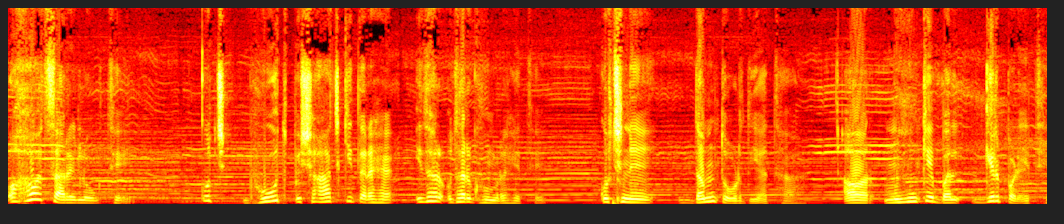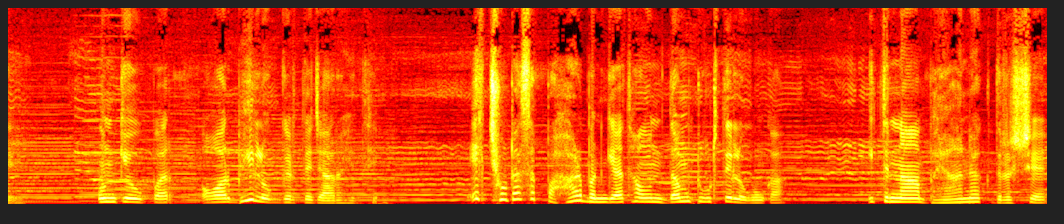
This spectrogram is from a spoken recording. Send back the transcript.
बहुत सारे लोग थे। कुछ भूत पिशाच की तरह इधर उधर घूम रहे थे। कुछ ने दम तोड़ दिया था और मुँह के बल गिर पड़े थे। उनके ऊपर और भी लोग गिरते जा रहे थे। एक छोटा सा पहाड़ बन गया था उन दम टूटते लोगों का। इतना भयानक दृश्य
